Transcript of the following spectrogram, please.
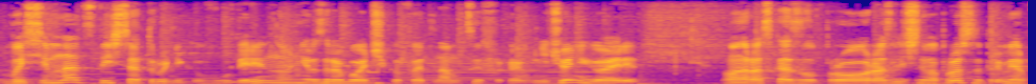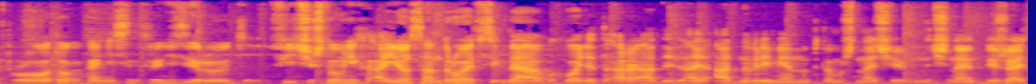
18 тысяч сотрудников в Uber, но не разработчиков, это нам цифра как бы ничего не говорит. Он рассказывал про различные вопросы, например, про то, как они синхронизируют фичи, что у них iOS, Android всегда выходят о- одновременно, потому что иначе начинают бежать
